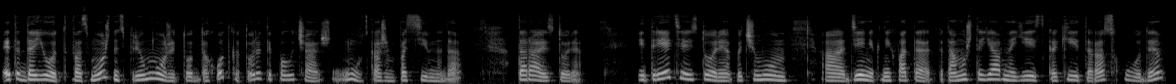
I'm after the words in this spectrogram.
это дает возможность приумножить тот доход, который ты получаешь, ну, скажем, пассивно, да. Вторая история – и третья история, почему а, денег не хватает, потому что явно есть какие-то расходы,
